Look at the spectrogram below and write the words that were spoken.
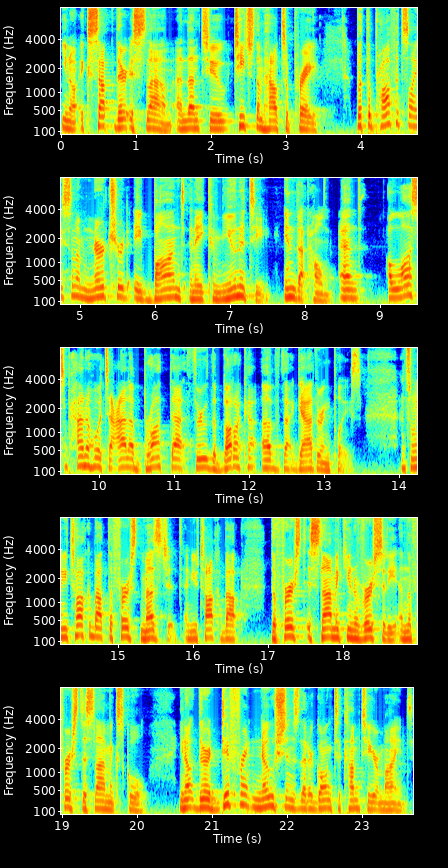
you know, accept their Islam and then to teach them how to pray. But the Prophet ﷺ nurtured a bond and a community in that home. And Allah subhanahu wa ta'ala brought that through the barakah of that gathering place. And so when you talk about the first masjid and you talk about the first Islamic university and the first Islamic school, you know, there are different notions that are going to come to your mind.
